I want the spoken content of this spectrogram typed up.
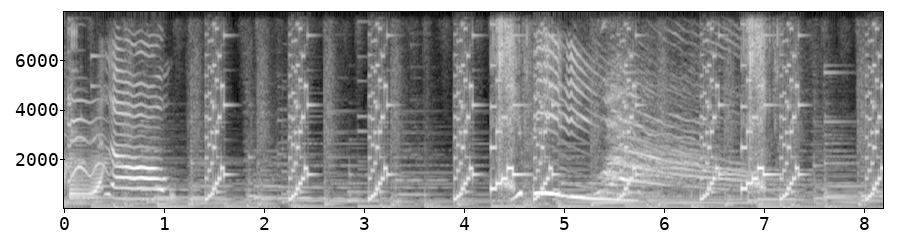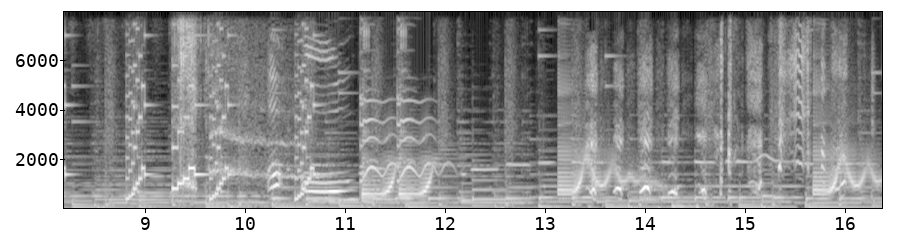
Hello! Yippee! Uh-oh!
